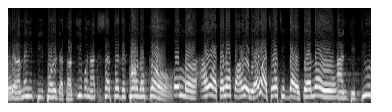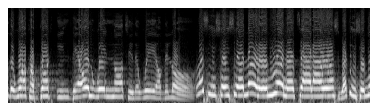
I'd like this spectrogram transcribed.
see, there are many people that have even accepted the call of God ó mọ̀ àwọn ọ̀pọ̀lọpọ̀ àwọn ènìyàn wà tí wọ́n ti gba ìpè ọlọ́run and they do the work of God in their own way, not in the way of the Lord. wọ́n sì ṣe iṣẹ́ ọlọ́run ní ọ̀nà ti ara wọn ṣùgbọ́n kì í ṣe ní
